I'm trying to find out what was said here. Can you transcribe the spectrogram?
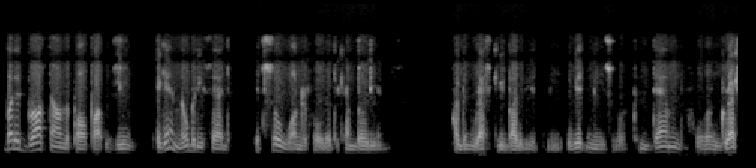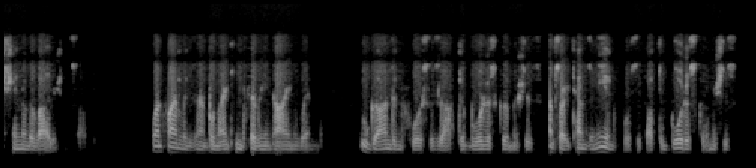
But it brought down the Pol Pot regime. Again, nobody said, it's so wonderful that the Cambodians have been rescued by the Vietnamese. The Vietnamese were condemned for aggression and the violation of sovereignty. One final example, 1979, when Ugandan forces after border skirmishes, I'm sorry, Tanzanian forces after border skirmishes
